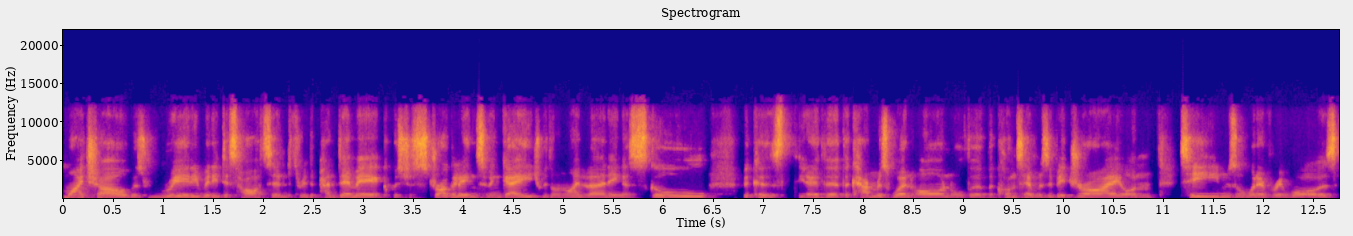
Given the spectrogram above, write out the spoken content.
my child was really, really disheartened through the pandemic, was just struggling to engage with online learning at school because, you know, the, the cameras weren't on or the, the content was a bit dry on Teams or whatever it was.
